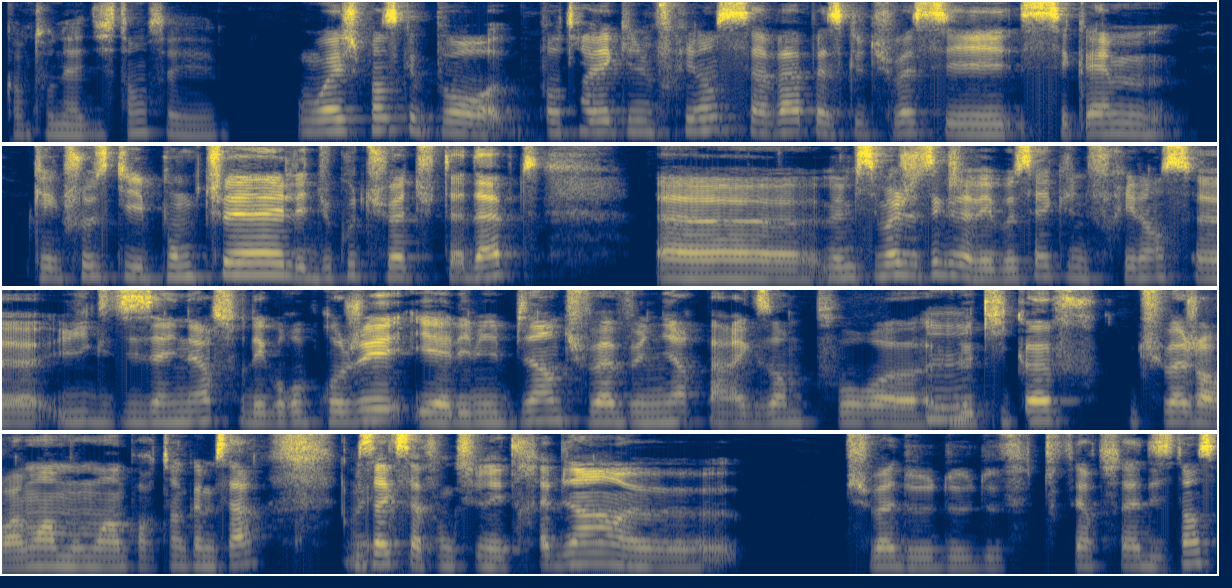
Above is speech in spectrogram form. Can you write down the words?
quand on est à distance. Et, Ouais, je pense que pour, pour travailler avec une freelance, ça va parce que tu vois, c'est, c'est quand même quelque chose qui est ponctuel et du coup, tu vois, tu t'adaptes. Euh, même si moi, je sais que j'avais bossé avec une freelance euh, UX designer sur des gros projets et elle aimait bien, tu vois, venir par exemple pour euh, le mmh. kick-off, tu vois, genre vraiment un moment important comme ça. Mais c'est vrai que ça fonctionnait très bien, tu vois, de, de, de faire tout ça à distance.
